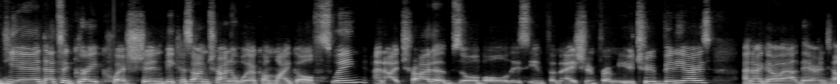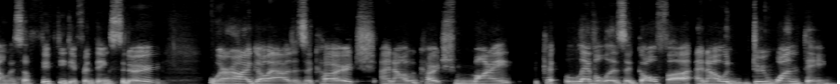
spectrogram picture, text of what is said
Yeah, that's a great question because I'm trying to work on my golf swing and I try to absorb all this information from YouTube videos and I go out there and tell myself 50 different things to do. Where I go out as a coach and I would coach my level as a golfer and I would do one thing.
